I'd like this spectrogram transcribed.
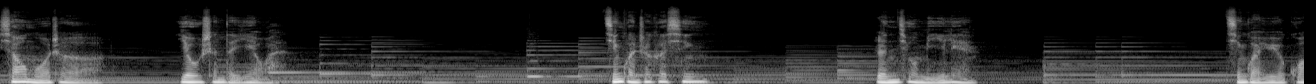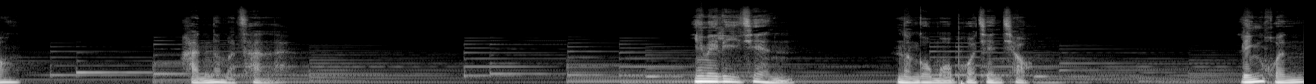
消磨着幽深的夜晚。尽管这颗心仍旧迷恋，尽管月光还那么灿烂，因为利剑能够磨破剑鞘，灵魂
